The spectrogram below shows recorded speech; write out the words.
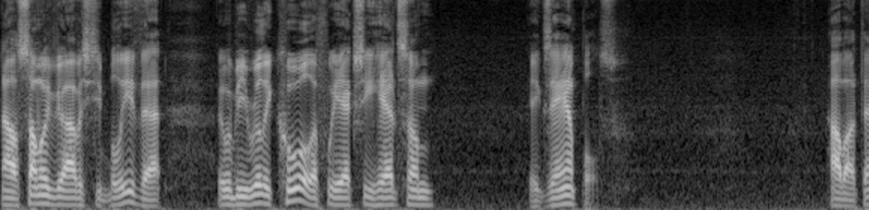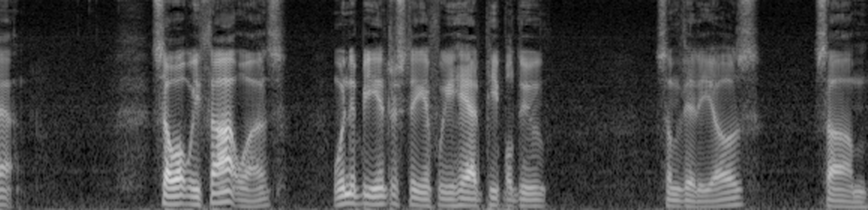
Now, some of you obviously believe that. It would be really cool if we actually had some examples. How about that? So what we thought was wouldn't it be interesting if we had people do some videos, some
